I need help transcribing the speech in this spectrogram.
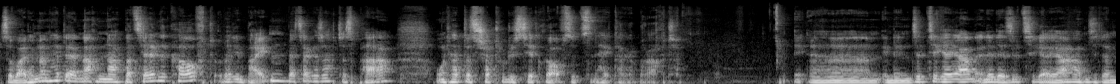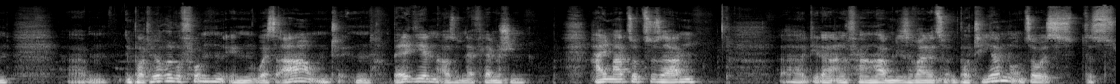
so weiter. Und dann hat er nach und nach Parzellen gekauft, oder die beiden, besser gesagt, das Paar, und hat das Chateau du Cèdre auf 17 Hektar gebracht. In den 70er Jahren, Ende der 70er Jahre, haben sie dann ähm, Importeure gefunden in USA und in Belgien, also in der flämischen Heimat sozusagen äh, die dann angefangen haben, diese Weine zu importieren. Und so ist das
